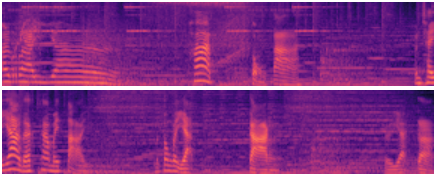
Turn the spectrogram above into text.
อะไรอะพลาดสองตา มันใช้ยากนะท่าไม้ตาย มันต้องระยะกลาง ระยะกลาง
